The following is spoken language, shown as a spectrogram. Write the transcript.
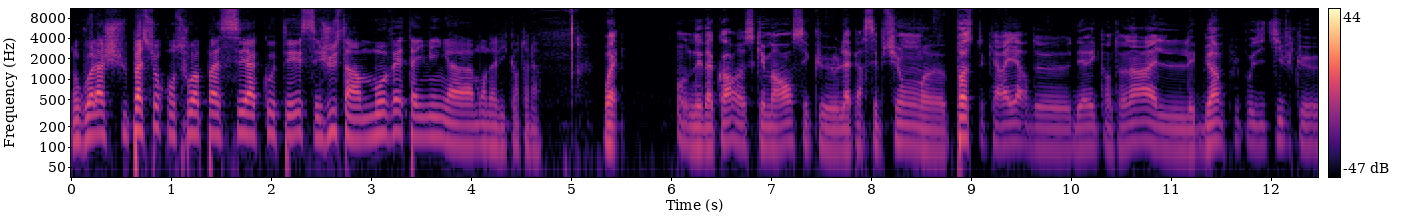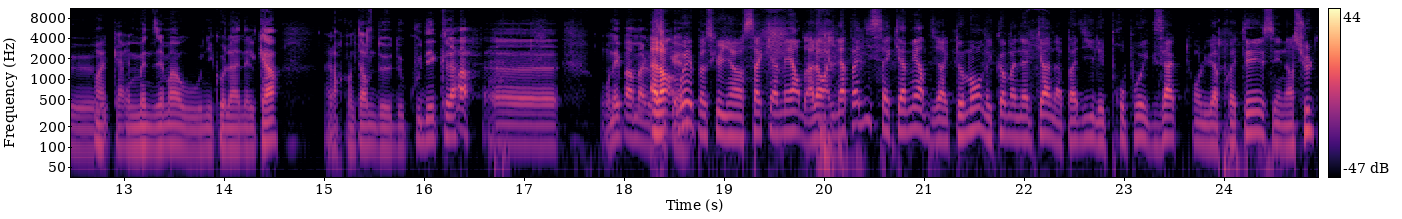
Donc voilà, je suis pas sûr qu'on soit passé à côté. C'est juste un mauvais timing à mon avis, Cantona. On est d'accord. Ce qui est marrant, c'est que la perception euh, post-carrière de- d'Eric Cantona, elle est bien plus positive que Ouais. Karim Benzema ou Nicolas Anelka. Alors qu'en termes de, de coup d'éclat, euh, on est pas mal. aussi, Alors oui, parce qu'il y a un sac à merde. Alors il n'a pas dit sac à merde directement, mais comme Anelka n'a pas dit les propos exacts qu'on lui a prêtés, c'est une insulte.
